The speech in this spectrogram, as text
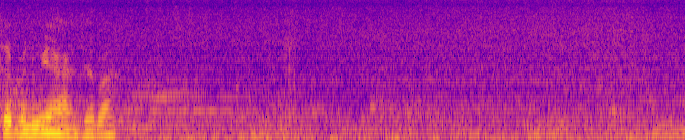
จะเป็นวิหารใช่ปะโอ้โห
